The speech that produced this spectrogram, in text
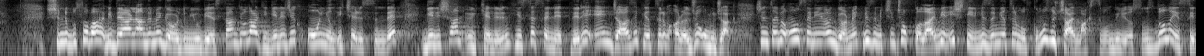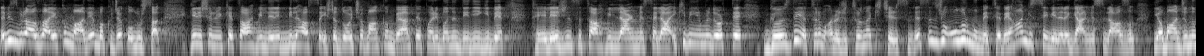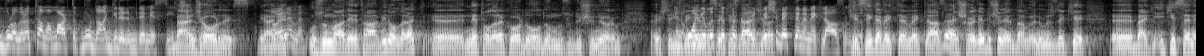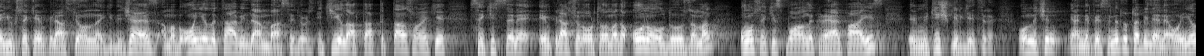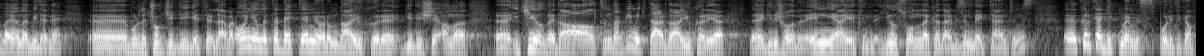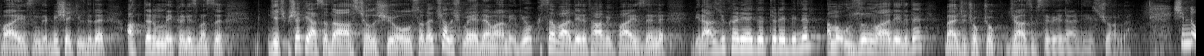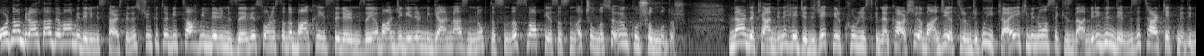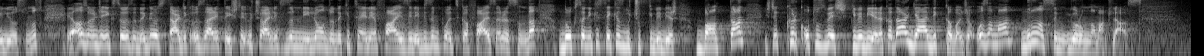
Şimdi bu sabah bir değerlendirme gördüm UBS'ten. Diyorlar ki gelecek 10 yıl içerisinde gelişen ülkelerin hisse senetleri en cazip yatırım aracı olacak. Şimdi tabii 10 seneyi öngörmek bizim için çok kolay bir iş değil. Bizim yatırım ufkumuz 3 ay maksimum biliyorsunuz. Dolayısıyla biz biraz daha yakın vadeye bakacak olursak gelişen ülke tahvilleri bilhassa işte Deutsche Bank'ın BNP Paribas'ın dediği gibi TL cinsi tahviller mesela 2024'te gözde yatırım aracı tırnak içerisinde sizce olur mu Mete Bey? Hangi seviyelere gelmesi lazım? Yabancının buralara tamam artık buradan girerim demesi için. Bence oradayız. Yani Öyle mi? uzun vadeli tahvil olarak e, net olarak orada olduğumuzu düşünüyorum. E, İşte yani 10 yıllıkta %28'ler 40-45'i civar- beklememek lazım diyorsun. Kesinlikle beklemek lazım. Yani şöyle düşünelim tamam önümüzdeki e, belki 2 sene yüksek enflasyonla gideceğiz ama bu 10 yıllık tahvilden bahsediyoruz. 2 yılı atlattıktan sonraki 8 sene enflasyon ortalamada 10 olduğu zaman 18 puanlık reel faiz e, müthiş bir getiri. Onun için yani nefesini tutabilene, 10 yıl dayanabilene e, burada çok ciddi getiriler var. 10 yıllıkta beklemiyorum daha yukarı gidişi ama 2 yıl ve daha altında bir miktar daha yukarıya e, gidiş olabilir. En nihayetinde yıl sonuna kadar bizim beklentimiz e, 40'a gitmemiz politika faizinde. Bir şekilde de aktarım mekanizması geçmişe kıyasla daha az çalışıyor olsa da çalışmaya devam ediyor. Kısa vadeli tahvil faizlerini biraz yukarıya götürebilir ama uzun vadeli de bence çok çok cazip seviyelerdeyiz şu anda. Şimdi oradan biraz daha devam edelim isterseniz. Çünkü tabii tahvillerimize ve sonrasında da banka hisselerimize yabancı gelir mi gelmez mi noktasında swap piyasasının açılması ön koşul mudur? Nerede kendini hedge edecek bir kur riskine karşı yabancı yatırımcı? Bu hikaye 2018'den beri gündemimizi terk etmedi biliyorsunuz. E, az önce ilk sözde de gösterdik. Özellikle işte 3 aylık zımni Londra'daki TL faiziyle bizim politika faizi arasında 92-8,5 gibi bir banttan işte 40-35 gibi bir yere kadar geldik kabaca. O zaman bunu nasıl yorumlamak lazım?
